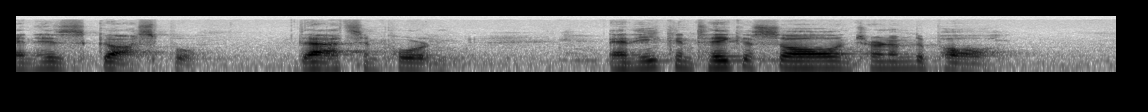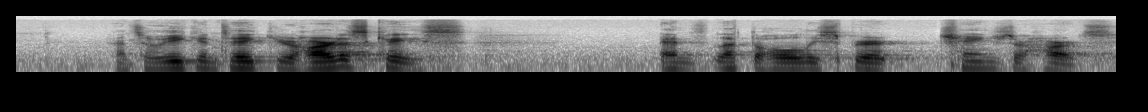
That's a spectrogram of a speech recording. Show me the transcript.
and his gospel, that's important. And he can take a Saul and turn him to Paul. And so he can take your hardest case and let the Holy Spirit change their hearts.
